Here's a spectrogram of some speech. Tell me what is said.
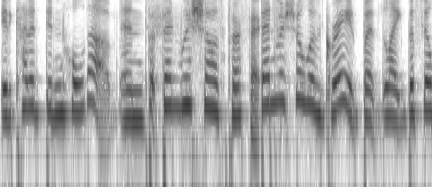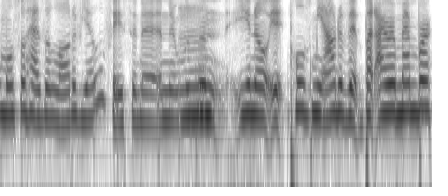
It kind of didn't hold up. And But Ben Whishaw is perfect. Ben Whishaw was great, but like the film also has a lot of yellow face in it, and it mm. wasn't, you know, it pulls me out of it. But I remember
